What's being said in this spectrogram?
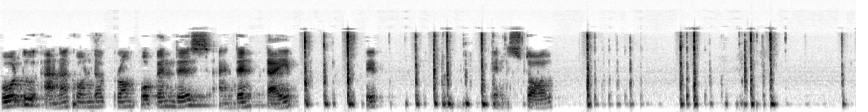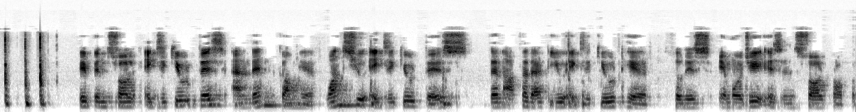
go to anaconda prompt open this and then type pip install. Pip install execute this and then come here. Once you execute this then after that you execute here. So this emoji is installed proper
